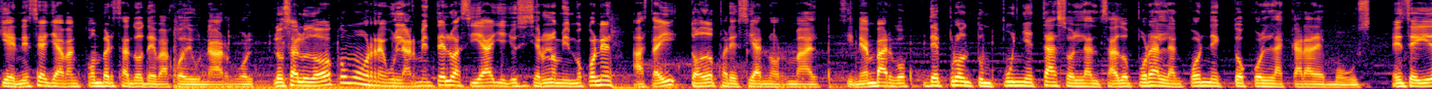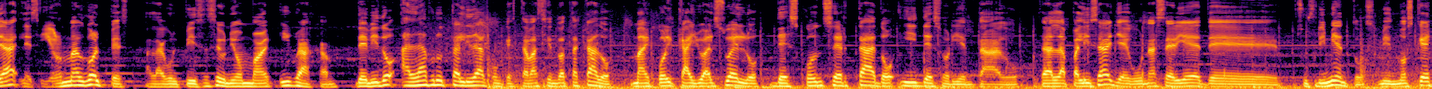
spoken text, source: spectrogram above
quienes se hallaban conversando debajo de un árbol. Los saludó como regularmente lo hacía y ellos hicieron lo mismo con él. Hasta ahí todo parecía normal. Sin embargo, de pronto un puñetazo lanzado por Alan conectó con la cara de Mouse. Enseguida le siguieron más golpes. A la golpiza se unió Mark y Graham. Debido a la brutalidad con que estaba siendo atacado, Michael cayó al suelo, desconcertado y desorientado. Tras la paliza llegó una serie de sufrimientos, mismos que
